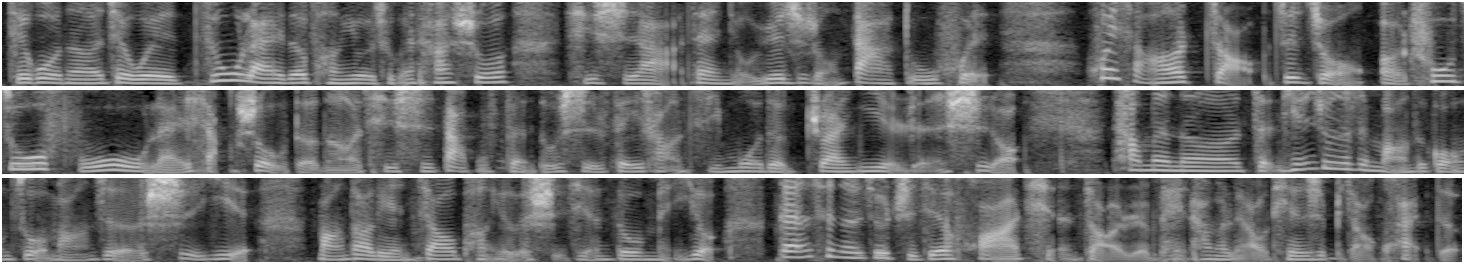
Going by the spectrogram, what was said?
结果呢，这位租来的朋友就跟他说，其实啊，在纽约这种大都会。会想要找这种呃出租服务来享受的呢，其实大部分都是非常寂寞的专业人士哦。他们呢，整天就是忙着工作，忙着事业，忙到连交朋友的时间都没有，干脆呢就直接花钱找人陪他们聊天是比较快的。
